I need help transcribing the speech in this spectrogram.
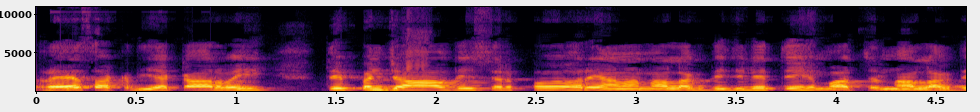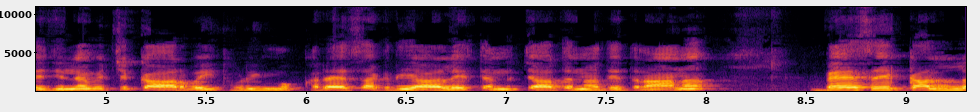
ਰਹਿ ਸਕਦੀ ਹੈ ਕਾਰਵਾਈ। ਤੇ ਪੰਜਾਬ ਦੇ ਸਿਰਫ ਹਰਿਆਣਾ ਨਾਲ ਲੱਗਦੇ ਜ਼ਿਲ੍ਹੇ ਤੇ ਹਿਮਾਚਲ ਨਾਲ ਲੱਗਦੇ ਜ਼ਿਲ੍ਹਿਆਂ ਵਿੱਚ ਕਾਰਵਾਈ ਥੋੜੀ ਮੁੱਖ ਰਹਿ ਸਕਦੀ ਹੈ। ਅਗਲੇ 3-4 ਦਿਨਾਂ ਦੇ ਦੌਰਾਨ ਵੈਸੇ ਕੱਲ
